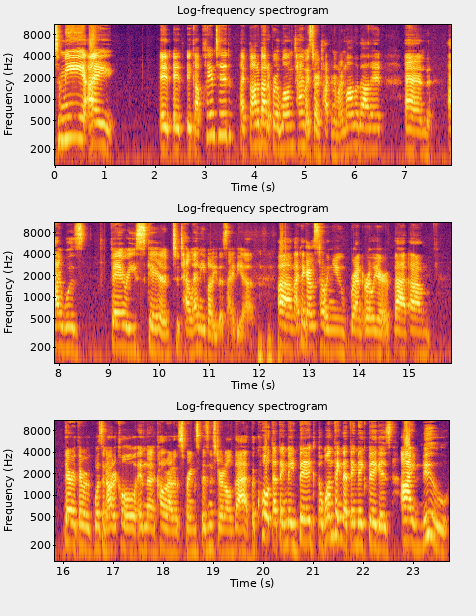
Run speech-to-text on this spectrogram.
to me, I it, it, it got planted. I thought about it for a long time. I started talking to my mom about it, and I was very scared to tell anybody this idea. um, I think I was telling you, Brent, earlier that um, there there was an article in the Colorado Springs Business Journal that the quote that they made big, the one thing that they make big is, "I knew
